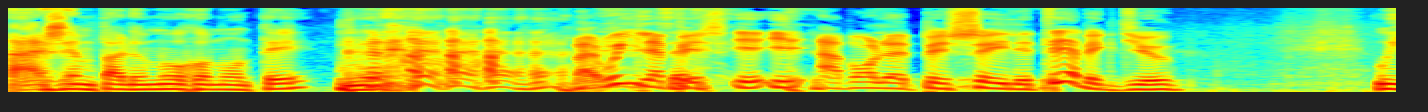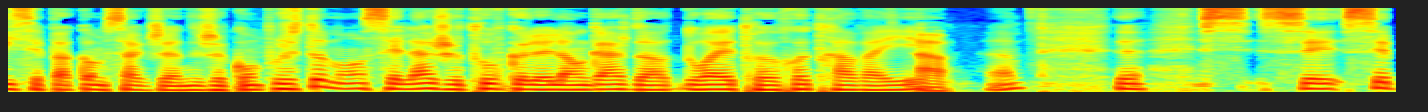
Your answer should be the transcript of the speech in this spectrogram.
Ah, j'aime pas le mot remonter. bah oui, il a péché, avant le péché, il était avec Dieu. Oui, c'est pas comme ça que je, je comprends. Justement, c'est là que je trouve que le langage doit, être retravaillé. Ah. Hein. Euh, c'est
